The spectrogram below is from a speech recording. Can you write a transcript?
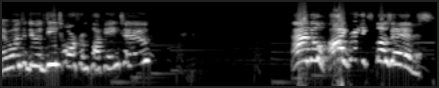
Now we want to do a detour from plucking to... Handle high-grade explosives!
